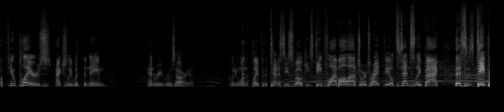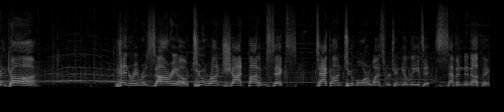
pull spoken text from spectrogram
a few players actually with the name Henry Rosario, including one that played for the Tennessee Smokies. Deep fly ball out towards right field. Sensley back. This is deep and gone. Henry Rosario, two run shot, bottom six. Tack on two more. West Virginia leads it seven to nothing.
